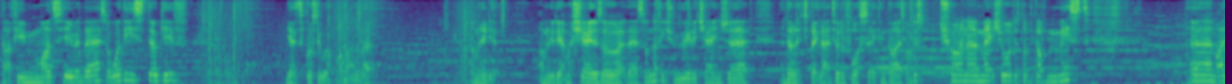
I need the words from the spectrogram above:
Got a few mods here and there. So will these still give? Yes, of course they will. What am I on about? I'm an idiot. I'm an idiot. My shaders are right there. So nothing's really changed there. And don't expect that until the Forsaken, guys. But I'm just trying to make sure there's nothing I've missed. Um, I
